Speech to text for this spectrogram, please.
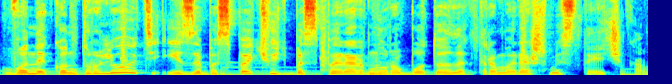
Вони контролюють і забезпечують безперервну роботу електромереж містечка.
